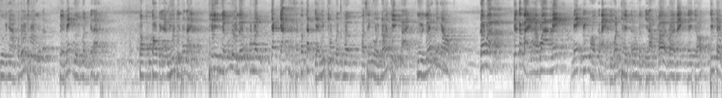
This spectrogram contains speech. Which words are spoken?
người nào của đối phương đó về mét người mình cái đã. Con con bị ăn hiếp như thế này. Thì những người lớn của mình chắc chắn là sẽ có cách giải quyết thông minh hơn. Họ sẽ ngồi nói chuyện lại người lớn với nhau. Đúng không ạ? Chứ các bạn mà qua mét mét đến hồi các bạn bị quánh thêm nó không được gì đâu. Rồi mời bạn về chỗ. Tiếp tục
